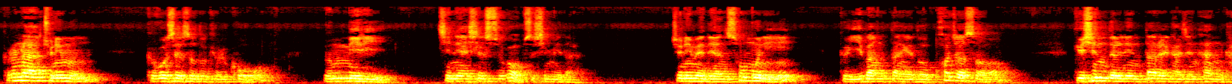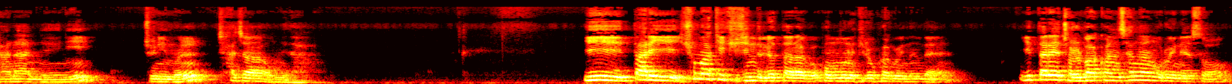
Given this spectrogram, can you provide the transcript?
그러나 주님은 그곳에서도 결코 은밀히 지내실 수가 없으십니다. 주님에 대한 소문이 그 이방 땅에도 퍼져서 귀신 들린 딸을 가진 한 가나안 여인이 주님을 찾아옵니다. 이 딸이 흉악히 귀신 들렸다라고 본문을 기록하고 있는데 이 딸의 절박한 상황으로 인해서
